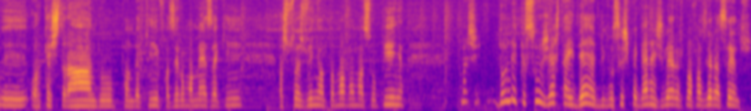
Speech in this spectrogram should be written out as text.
eh, orquestrando, pondo aqui, fazer uma mesa aqui. As pessoas vinham, tomavam uma sopinha. Mas de onde é que surge esta ideia de vocês pegarem geleiras para fazer assentos?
